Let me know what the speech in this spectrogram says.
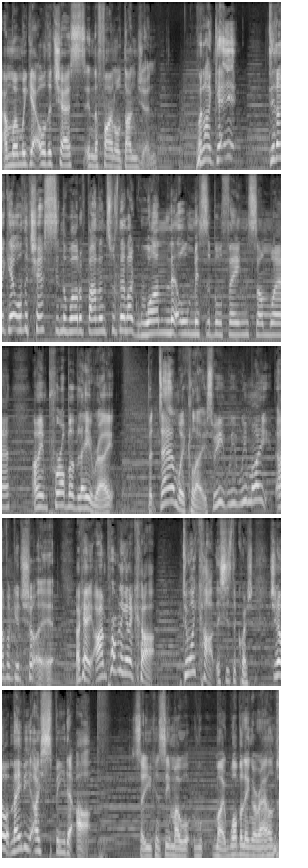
and when we get all the chests in the final dungeon, will I get it? Did I get all the chests in the World of Balance? Was there like one little missable thing somewhere? I mean, probably, right? But damn, we're close. We, we, we might have a good shot at it. Okay, I'm probably going to cut. Do I cut? This is the question. Do you know what? Maybe I speed it up. So you can see my my wobbling around,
